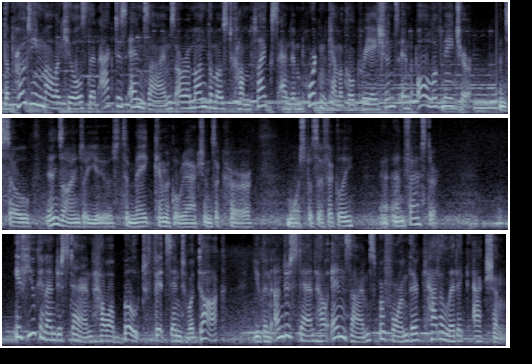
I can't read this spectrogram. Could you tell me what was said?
The protein molecules that act as enzymes are among the most complex and important chemical creations in all of nature. And so enzymes are used to make chemical reactions occur more specifically and faster. If you can understand how a boat fits into a dock, you can understand how enzymes perform their catalytic action.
